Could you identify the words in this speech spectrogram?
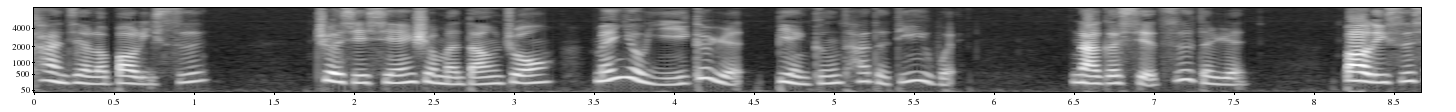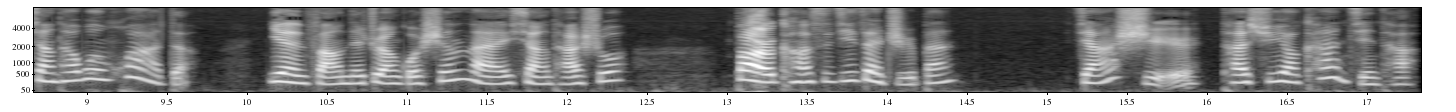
看见了鲍里斯。这些先生们当中没有一个人变更他的地位。那个写字的人，鲍里斯向他问话的，厌烦地转过身来向他说：“鲍尔康斯基在值班。”假使他需要看见他，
